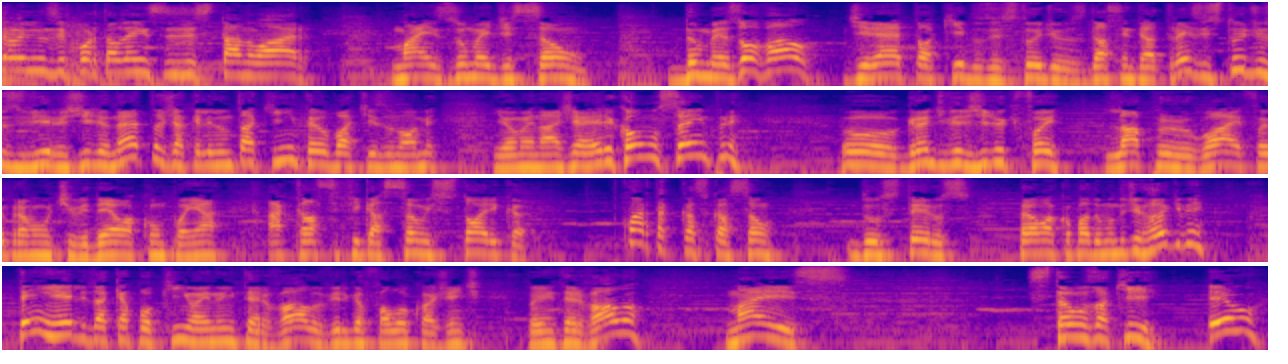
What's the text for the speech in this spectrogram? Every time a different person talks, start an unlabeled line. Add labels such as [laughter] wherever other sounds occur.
Centralinos e portalenses, está no ar mais uma edição do Mesoval, direto aqui dos estúdios da Central 3, estúdios Virgílio Neto, já que ele não tá aqui, então eu batizo o nome em homenagem a ele, como sempre, o grande Virgílio que foi lá pro Uruguai, foi para Montevideo acompanhar a classificação histórica, quarta classificação dos Teros para uma Copa do Mundo de Rugby. Tem ele daqui a pouquinho aí no intervalo, o Virga falou com a gente pelo intervalo, mas estamos aqui, eu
